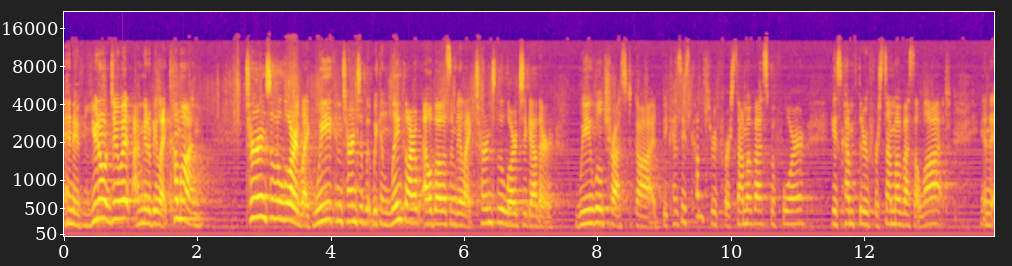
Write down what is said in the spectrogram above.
And if you don't do it, I'm going to be like, come on, turn to the Lord. Like we can turn to the, we can link our elbows and be like, turn to the Lord together. We will trust God because He's come through for some of us before. He's come through for some of us a lot. And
